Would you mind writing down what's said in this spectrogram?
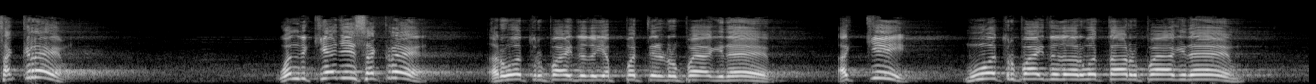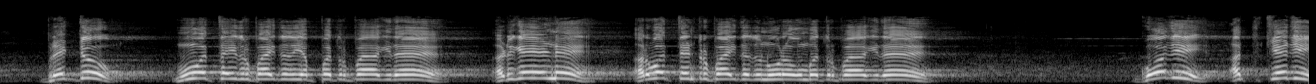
ಸಕ್ಕರೆ, ಒಂದು ಕೆಜಿ ಸಕ್ಕರೆ ಅರವತ್ತು ರೂಪಾಯಿ ಇದ್ದದ್ದು ಎಪ್ಪತ್ತೆರಡು ರೂಪಾಯಿ ಆಗಿದೆ. ಅಕ್ಕಿ ಮೂವತ್ತು ರೂಪಾಯಿ ಇದ್ದದ್ದು ಅರವತ್ತಾರು ರೂಪಾಯಿ ಆಗಿದೆ. ಬ್ರೆಡ್ಡು ಮೂವತ್ತೈದು ರೂಪಾಯಿ ಇದ್ದದ್ದು ಎಪ್ಪತ್ತು ರೂಪಾಯಿ ಆಗಿದೆ. ಅಡುಗೆ ಎಣ್ಣೆ ಅರವತ್ತೆಂಟು ರೂಪಾಯಿ ಇದ್ದದ್ದು ನೂರ ಒಂಬತ್ತು ರೂಪಾಯಿ ಆಗಿದೆ. ಗೋಧಿ ಹತ್ತು ಕೆ ಜಿ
